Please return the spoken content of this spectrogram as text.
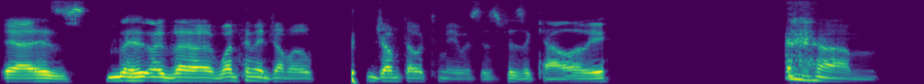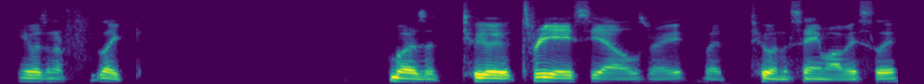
Yeah, his the, the one thing that jumped out jumped out to me was his physicality. um, he wasn't a, like what was it two three ACLs right, but two in the same obviously.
